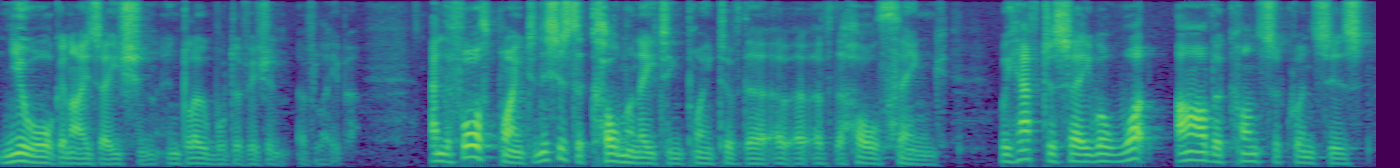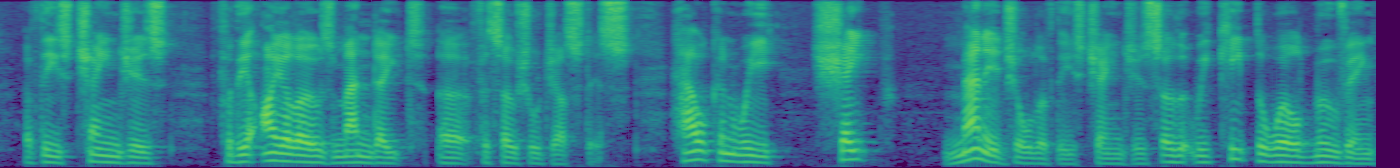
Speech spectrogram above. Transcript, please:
new organisation and global division of labour. And the fourth point, and this is the culminating point of the, of the whole thing, we have to say, well, what are the consequences of these changes for the ILO's mandate uh, for social justice? How can we shape, manage all of these changes so that we keep the world moving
